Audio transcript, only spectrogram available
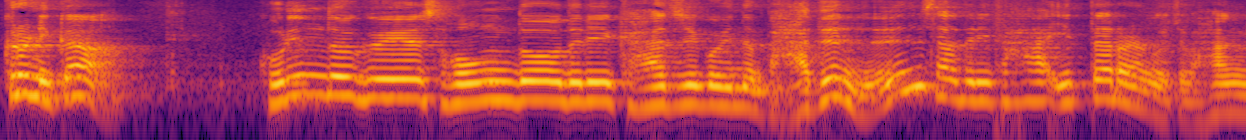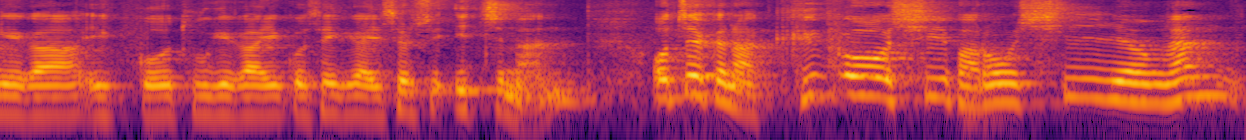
그러니까 고린도 교회 성도들이 가지고 있는 받은 은사들이 다 있다라는 거죠. 한 개가 있고 두 개가 있고 세 개가 있을 수 있지만 어쨌거나 그것이 바로 신령한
